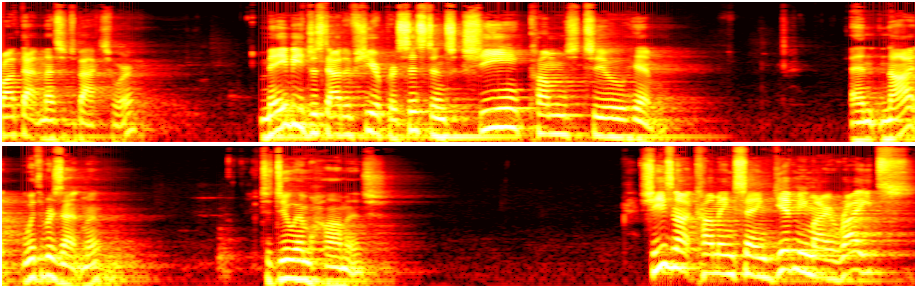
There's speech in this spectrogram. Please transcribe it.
brought that message back to her. Maybe just out of sheer persistence, she comes to him. And not with resentment, to do him homage. She's not coming saying, Give me my rights.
